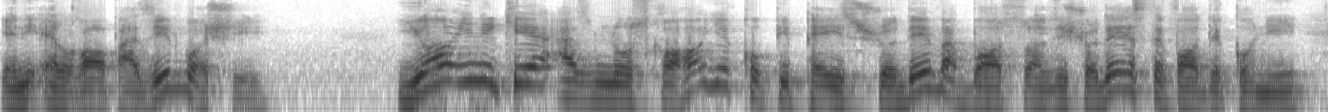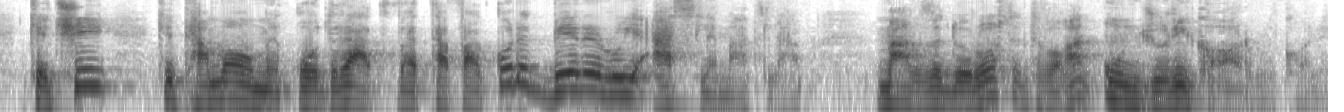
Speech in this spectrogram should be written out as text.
یعنی القا پذیر باشی یا اینی که از نسخه های copy paste شده و بازسازی شده استفاده کنی که چی؟ که تمام قدرت و تفکرت بره روی اصل مطلب. مغز درست اتفاقا اونجوری کار می‌کنه.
